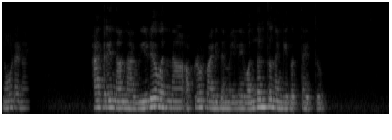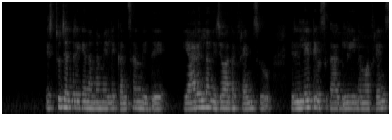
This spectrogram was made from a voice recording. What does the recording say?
ನೋಡೋಣ. ಆದರೆ ನಾನು ಆ ವಿಡಿಯೋವನ್ನು ಅಪ್ಲೋಡ್ ಮಾಡಿದ ಮೇಲೆ ಒಂದಂತೂ ನನಗೆ ಗೊತ್ತಾಯಿತು. ಎಷ್ಟು ಜನರಿಗೆ ನನ್ನ ಮೇಲೆ ಕನ್ಸರ್ನ್ ಇದೆ, ಯಾರೆಲ್ಲ ನಿಜವಾದ ಫ್ರೆಂಡ್ಸು ರಿಲೇಟಿವ್ಸ್ಗಾಗಲಿ ನಮ್ಮ ಫ್ರೆಂಡ್ಸ್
